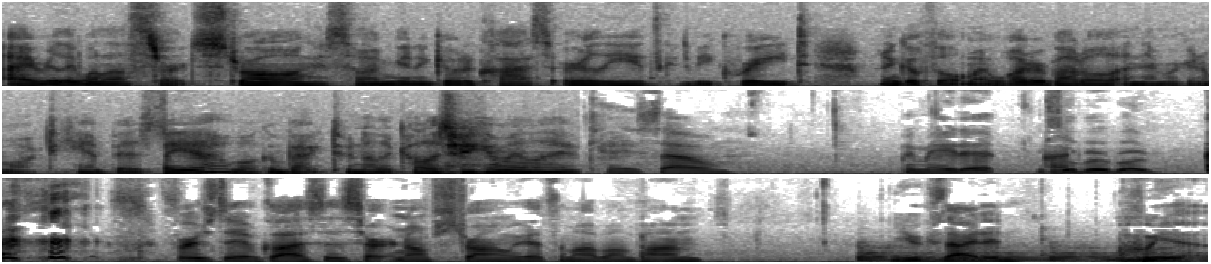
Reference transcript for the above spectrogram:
I really want to start strong so I'm gonna go to class early it's gonna be great. I'm gonna go fill up my water bottle and then we're gonna walk to campus. But yeah welcome back to another college week in my life. Okay so we made it. What's up everybody? first day of classes starting off strong we got some Au Bon Pain you excited? Oh yeah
